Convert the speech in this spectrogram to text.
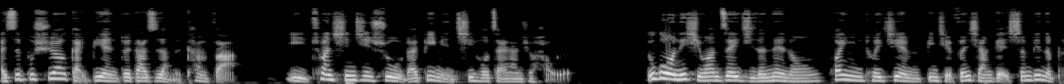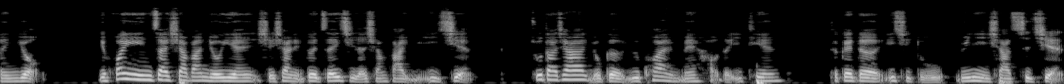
还是不需要改变对大自然的看法，以创新技术来避免气候灾难就好了？如果你喜欢这一集的内容，欢迎推荐并且分享给身边的朋友。也欢迎在下方留言，写下你对这一集的想法与意见。祝大家有个愉快美好的一天。Together 一起读，与你下次见。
